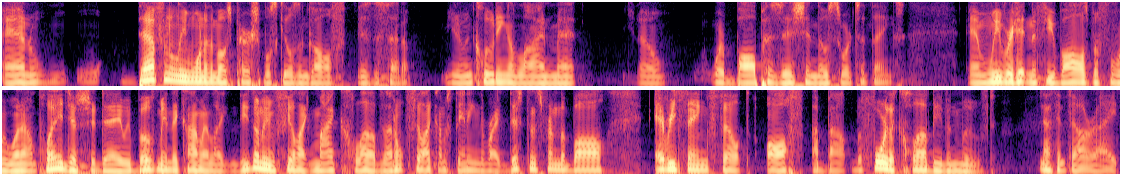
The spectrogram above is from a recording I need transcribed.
and definitely one of the most perishable skills in golf is the setup, you know, including alignment, you know, where ball position, those sorts of things and we were hitting a few balls before we went out and played yesterday. We both made the comment like these don't even feel like my clubs. I don't feel like I'm standing the right distance from the ball. Everything felt off about before the club even moved. Nothing felt right.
